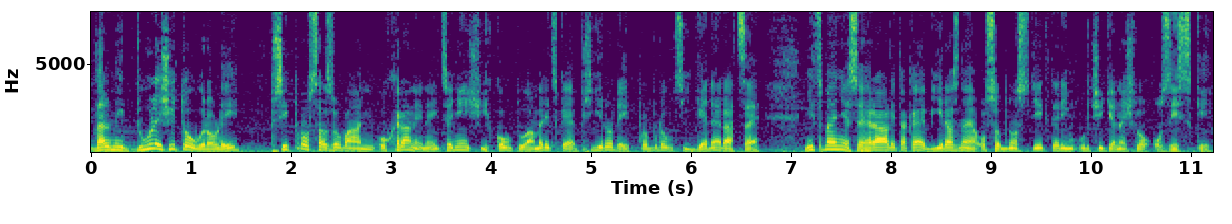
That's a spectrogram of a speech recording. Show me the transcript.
Velmi důležitou roli při prosazování ochrany nejcennějších koutů americké přírody pro budoucí generace nicméně sehrály také výrazné osobnosti, kterým určitě nešlo o zisky.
